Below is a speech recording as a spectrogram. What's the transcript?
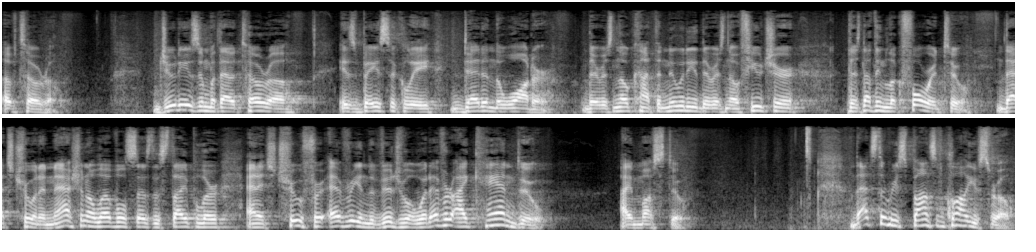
of Torah. Judaism without Torah is basically dead in the water. There is no continuity, there is no future, there's nothing to look forward to. That's true on a national level, says the Steipler, and it's true for every individual. Whatever I can do, I must do. That's the response of Klal Yisrael.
